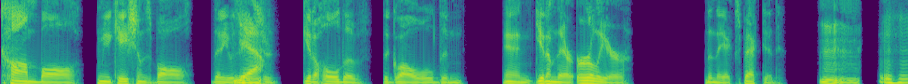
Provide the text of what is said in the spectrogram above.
com ball, communications ball that he was Yeah. able to get a hold of the Goa'uld and and get them there earlier than they expected. mhm. hmm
